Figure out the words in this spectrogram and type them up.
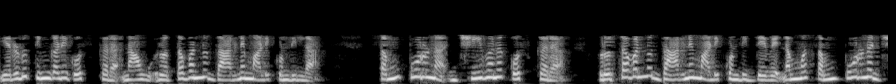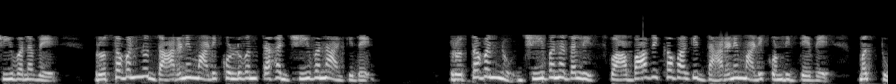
ಎರಡು ತಿಂಗಳಿಗೋಸ್ಕರ ನಾವು ವ್ರತವನ್ನು ಧಾರಣೆ ಮಾಡಿಕೊಂಡಿಲ್ಲ. ಸಂಪೂರ್ಣ ಜೀವನಕ್ಕೋಸ್ಕರ ವ್ರತವನ್ನು ಧಾರಣೆ ಮಾಡಿಕೊಂಡಿದ್ದೇವೆ. ನಮ್ಮ ಸಂಪೂರ್ಣ ಜೀವನವೇ ವ್ರತವನ್ನು ಧಾರಣೆ ಮಾಡಿಕೊಳ್ಳುವಂತಹ ಜೀವನ ಆಗಿದೆ. ವ್ರತವನ್ನು ಜೀವನದಲ್ಲಿ ಸ್ವಾಭಾವಿಕವಾಗಿ ಧಾರಣೆ ಮಾಡಿಕೊಂಡಿದ್ದೇವೆ ಮತ್ತು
